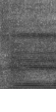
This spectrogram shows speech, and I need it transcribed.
Jesus.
